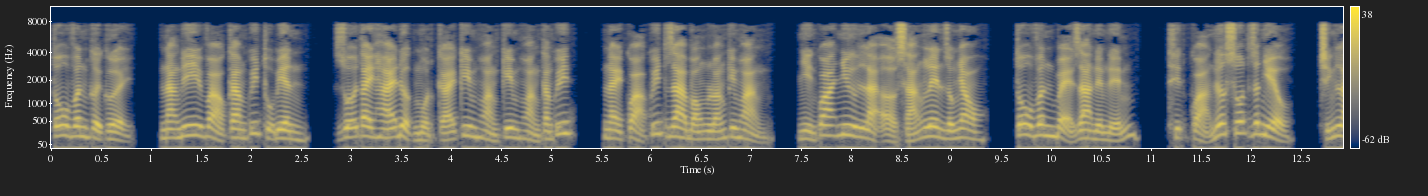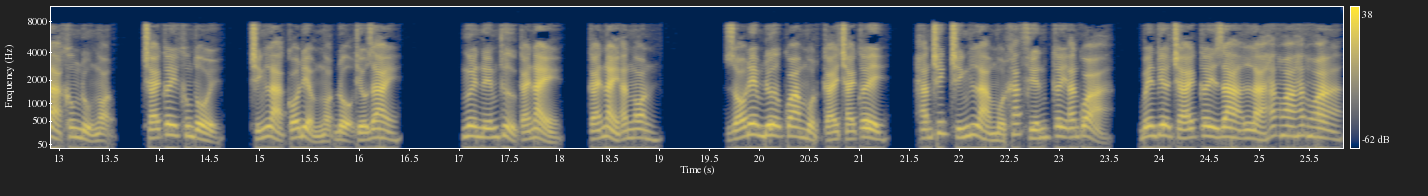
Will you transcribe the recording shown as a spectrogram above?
Tô Vân cười cười, nàng đi vào cam quýt thụ biên, duỗi tay hái được một cái kim hoàng kim hoàng cam quýt, này quả quýt ra bóng loáng kim hoàng, nhìn qua như là ở sáng lên giống nhau. Tô Vân bẻ ra nếm nếm, thịt quả nước sốt rất nhiều, chính là không đủ ngọt, trái cây không tồi, chính là có điểm ngọt độ thiếu dai. Ngươi nếm thử cái này, cái này ăn ngon. Gió đêm đưa qua một cái trái cây, hắn trích chính là một khắc phiến cây ăn quả, bên kia trái cây ra là hắc hoa hắc hoa,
